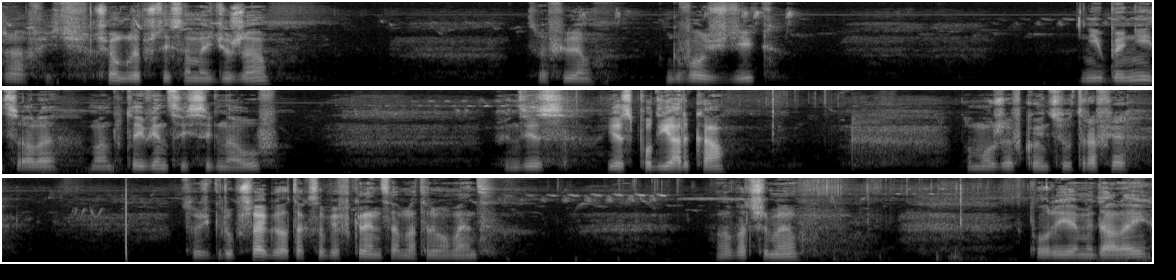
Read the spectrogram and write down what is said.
trafić. Ciągle przy tej samej dziurze trafiłem gwoździk niby nic, ale mam tutaj więcej sygnałów. Więc jest, jest podjarka. To może w końcu trafię coś grubszego. Tak sobie wkręcam na ten moment. Zobaczymy. Poryjemy dalej.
